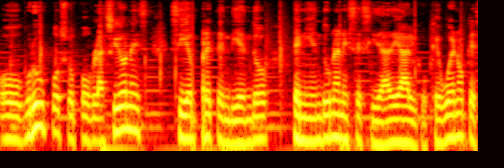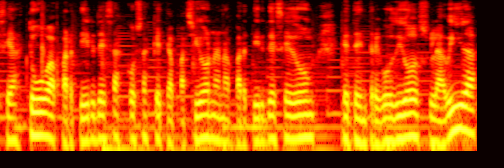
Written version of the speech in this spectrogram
o grupos o poblaciones siempre tendiendo, teniendo una necesidad de algo. Qué bueno que seas tú a partir de esas cosas que te apasionan, a partir de ese don que te entregó Dios, la vida,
